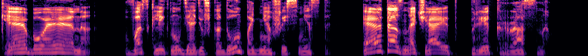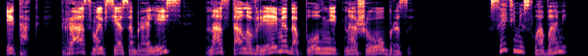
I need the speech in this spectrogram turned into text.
«Ке буэна!» — воскликнул дядюшка Дон, поднявшись с места. «Это означает прекрасно. Итак, раз мы все собрались, Настало время дополнить наши образы». С этими словами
